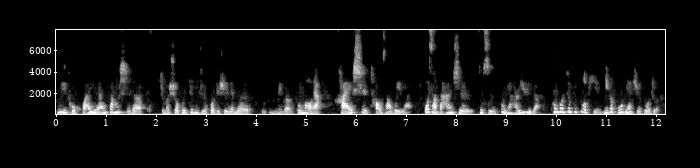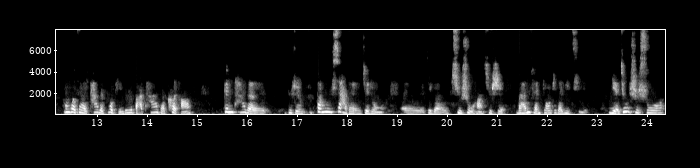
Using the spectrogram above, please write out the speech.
力图还原当时的什么社会政治或者是人的那个风貌呀，还是朝向未来？我想答案是就是不言而喻的。通过这部作品，一个古典学作者。通过在他的作品，就是把他的课堂跟他的就是当下的这种呃这个叙述哈叙事完全交织在一起。也就是说，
